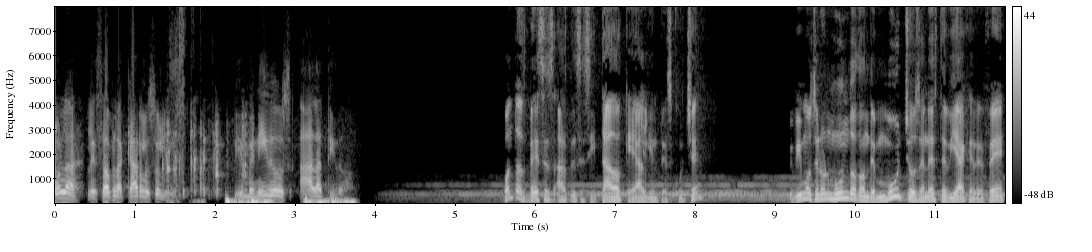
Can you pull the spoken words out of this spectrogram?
Hola, les habla Carlos Solís. Bienvenidos a Latido. ¿Cuántas veces has necesitado que alguien te escuche? Vivimos en un mundo donde muchos en este viaje de fe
